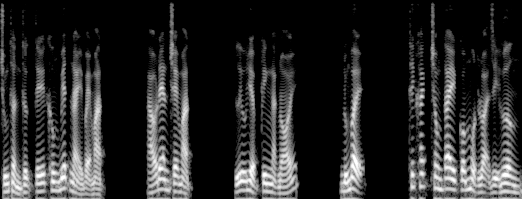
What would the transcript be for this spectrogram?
chúng thần thực tế không biết này vẻ mặt. Áo đen che mặt. Lưu Hiệp kinh ngạc nói. Đúng vậy. Thích khách trong tay có một loại dị hương,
